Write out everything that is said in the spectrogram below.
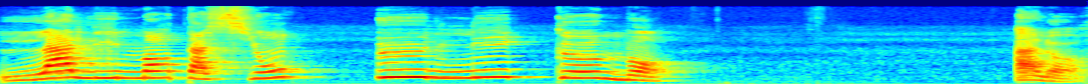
l'alimentation uniquement. Alors,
